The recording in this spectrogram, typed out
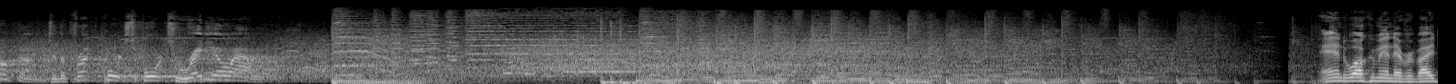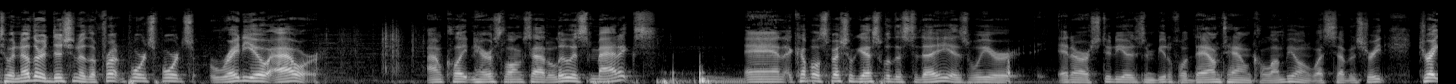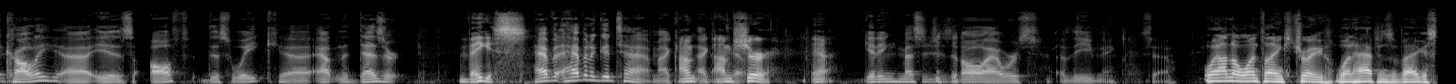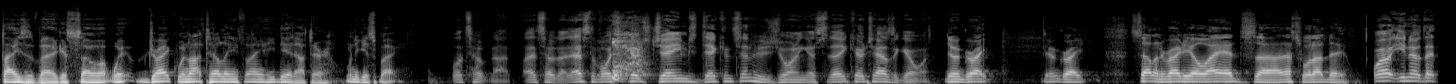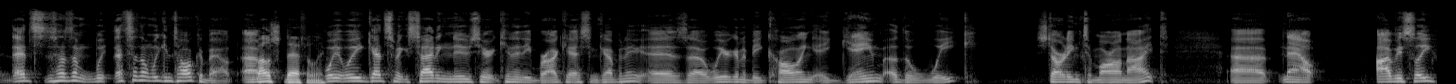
welcome to the Front Porch Sports Radio Hour. And welcome in, everybody, to another edition of the Front Porch Sports Radio Hour. I'm Clayton Harris alongside Lewis Maddox and a couple of special guests with us today as we are at our studios in beautiful downtown Columbia on West 7th Street. Drake Colley uh, is off this week uh, out in the desert. Vegas. Having, having a good time. I can, I'm, I can I'm sure. Yeah. Getting messages at all hours of the evening. So. Well, I know one thing's true. What happens in Vegas stays in Vegas. So uh, we, Drake will not tell anything he did out there when he gets back. Let's hope not. Let's hope not. That's the voice of Coach James Dickinson, who's joining us today. Coach, how's it going? Doing great. Doing great. Selling radio ads. Uh, that's what I do. Well, you know that that's something we, that's something we can talk about. Uh, Most definitely. we we got some exciting news here at Kennedy Broadcasting Company as uh, we are going to be calling a game of the week starting tomorrow night. Uh, now, obviously,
